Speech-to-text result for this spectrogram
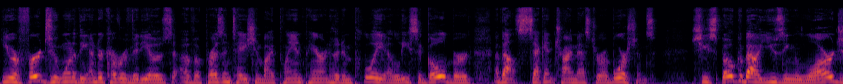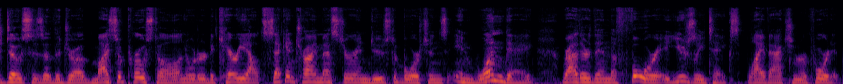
He referred to one of the undercover videos of a presentation by Planned Parenthood employee Elisa Goldberg about second trimester abortions. She spoke about using large doses of the drug misoprostol in order to carry out second trimester induced abortions in one day rather than the four it usually takes, Live Action reported.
